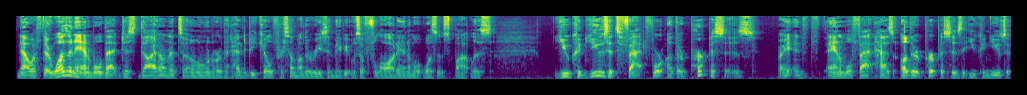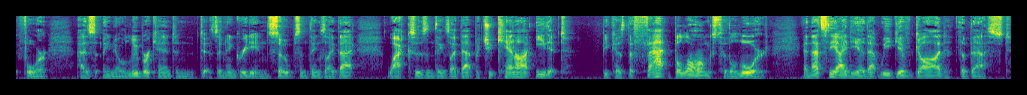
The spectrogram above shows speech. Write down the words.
Now, if there was an animal that just died on its own or that had to be killed for some other reason, maybe it was a flawed animal, it wasn't spotless, you could use its fat for other purposes, right? And animal fat has other purposes that you can use it for as you know lubricant and as an ingredient in soaps and things like that, waxes and things like that. But you cannot eat it because the fat belongs to the Lord, and that's the idea that we give God the best.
